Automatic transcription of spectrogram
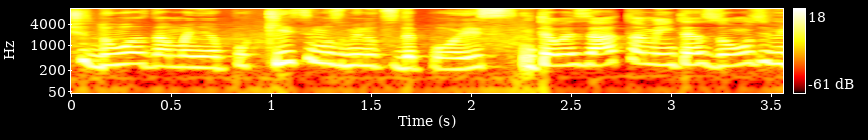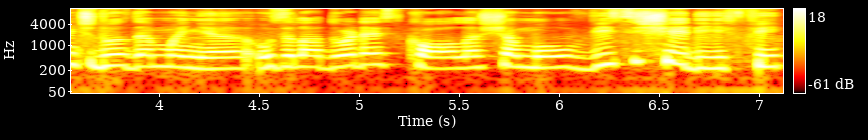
11h22 da manhã, pouquíssimos minutos depois. Então, exatamente às 11h22 da manhã, o zelador da escola chamou o vice-xerife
